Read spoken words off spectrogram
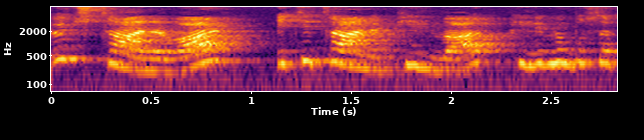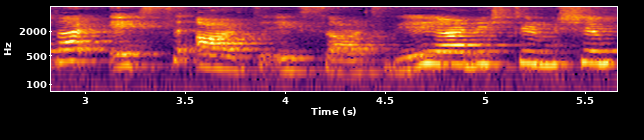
3 tane var. 2 tane pil var. Pilimi bu sefer eksi artı eksi artı diye yerleştirmişim.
